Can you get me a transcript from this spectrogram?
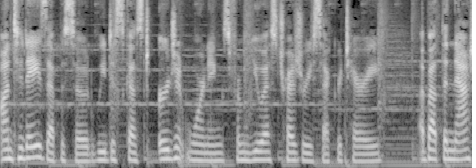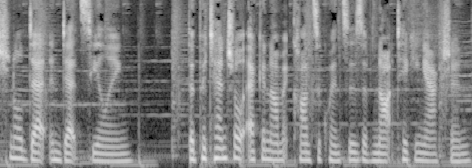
On today's episode, we discussed urgent warnings from U.S. Treasury Secretary about the national debt and debt ceiling, the potential economic consequences of not taking action,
